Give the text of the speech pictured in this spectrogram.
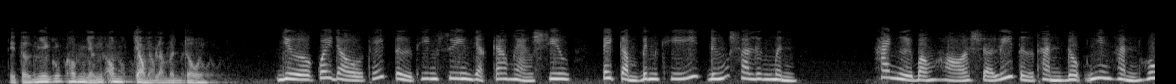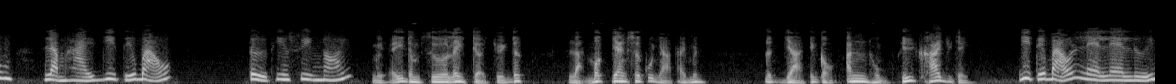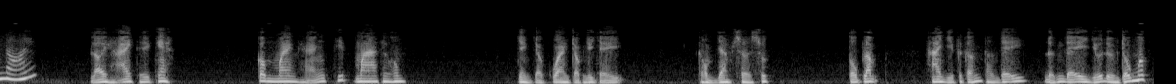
thì tự nhiên cũng không nhận ông chồng là mình rồi. Vừa quay đầu thấy Từ Thiên Xuyên và Cao Ngàn Siêu tay cầm binh khí đứng sau lưng mình. Hai người bọn họ sợ Lý Tự Thành đột nhiên hành hung, làm hại Di Tiểu Bảo. Từ Thiên Xuyên nói. Người ấy năm xưa lấy trời chuyển đất, làm mất giang sơn của nhà Đại Minh. Đến già chỉ còn anh hùng khí khái như vậy. Di Tiểu Bảo lè lè lưỡi nói. Lợi hại thiệt nha. Có mang hãng thiếp ma theo không? Nhưng vật quan trọng như vậy, không dám sơ xuất. Tốt lắm, hai vị phải cẩn thận để ý, đừng để ý giữa đường trốn mất.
